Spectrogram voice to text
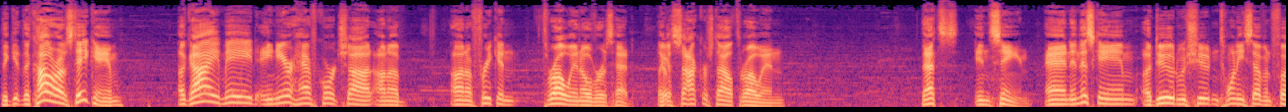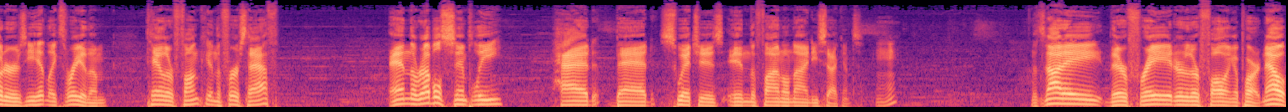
the the Colorado State game, a guy made a near half court shot on a on a freaking throw in over his head, like Yep. a soccer style throw in. That's insane. And in this game, a dude was shooting 27 footers. He hit like three of them. Taylor Funk in the first half. And the Rebels simply had bad switches in the final 90 seconds. It's not a they're afraid or they're falling apart. Now,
